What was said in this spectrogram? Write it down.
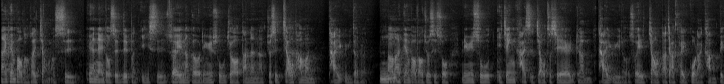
那一篇报道在讲的是院内都是日本医师，所以那个林玉书就要担任那就是教他们台语的人。然后那一篇报道就是说，林玉书已经开始教这些人台语了，所以教大家可以过来看病。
